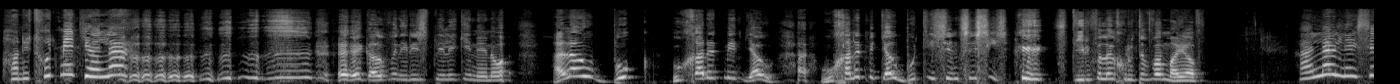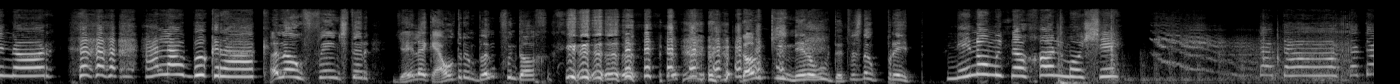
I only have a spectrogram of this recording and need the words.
Gaan dit goed met julle? Ek hou van hierdie speletjie Neno. Hallo boek. Hoe gaan dit met jou? Hoe gaan dit met jou boeties en sissies? Stuur vir hulle groete van my af. Hallo lesenaar. Hallo boekrak. Hallo venster. Jy lyk helder en blink vandag. Dankie Neno. Dit was nou pret. Neno moet nou gaan Moshe. Tata, tata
